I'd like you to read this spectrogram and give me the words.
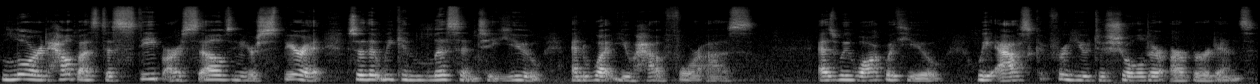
Lord, help us to steep ourselves in your spirit so that we can listen to you and what you have for us. As we walk with you, we ask for you to shoulder our burdens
